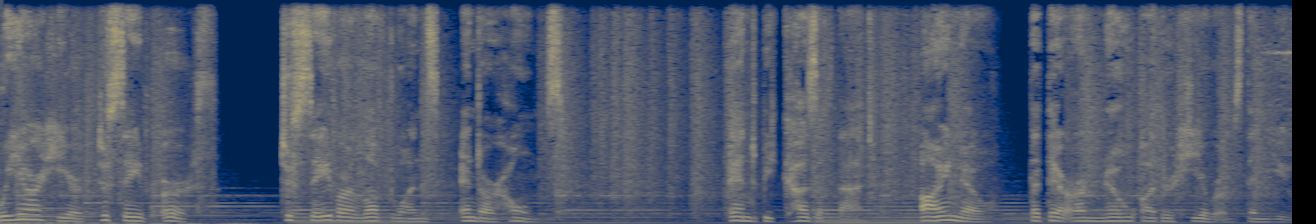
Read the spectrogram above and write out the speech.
We are here to save Earth, to save our loved ones and our homes. And because of that, I know that there are no other heroes than you.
